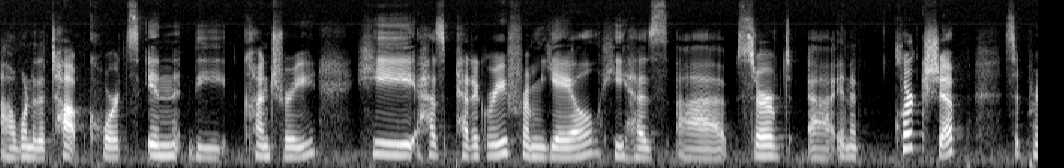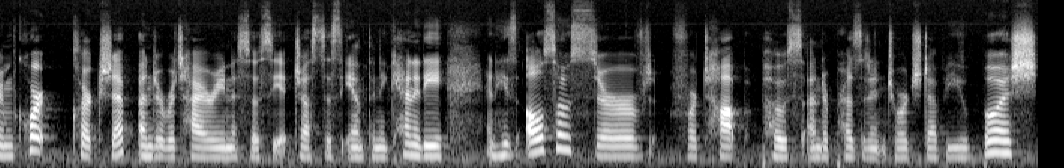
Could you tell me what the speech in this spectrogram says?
uh, one of the top courts in the country. He has pedigree from Yale. He has uh, served uh, in a clerkship, Supreme Court clerkship, under retiring Associate Justice Anthony Kennedy, and he's also served for top posts under President George W. Bush,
